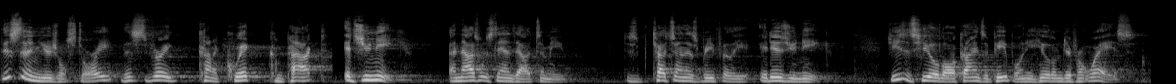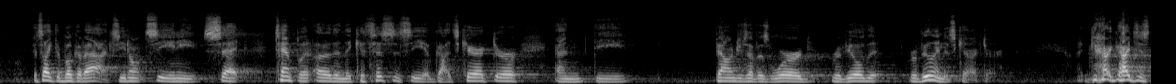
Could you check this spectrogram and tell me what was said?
This is an unusual story. This is very kind of quick, compact. It's unique, and that's what stands out to me. Just touch on this briefly. It is unique. Jesus healed all kinds of people, and he healed them different ways. It's like the book of Acts. You don't see any set template other than the consistency of God's character and the boundaries of his word revealed, revealing his character. God just,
